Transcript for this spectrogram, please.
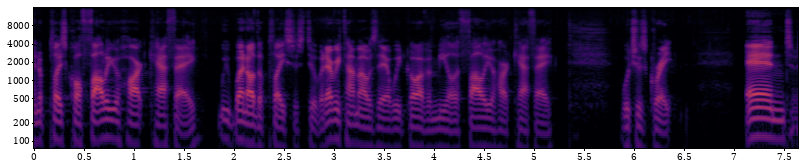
in a place called Follow Your Heart Cafe. We went other places too, but every time I was there, we'd go have a meal at Follow Your Heart Cafe, which was great. And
